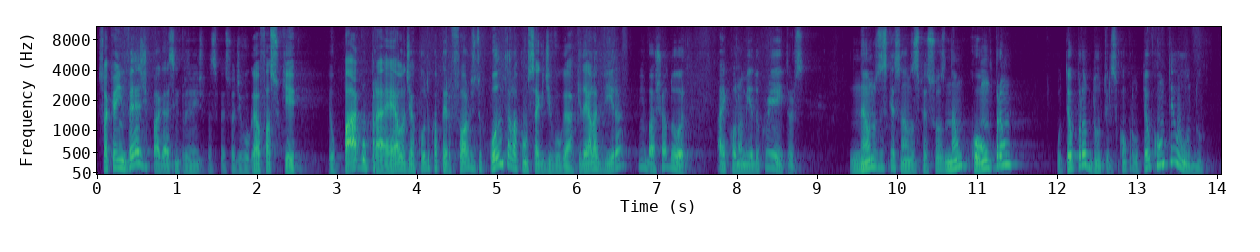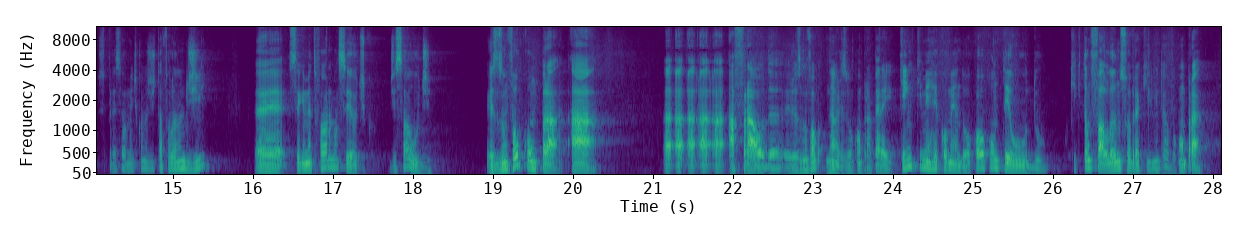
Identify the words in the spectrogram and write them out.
Só que ao invés de pagar simplesmente para essa pessoa divulgar, eu faço o quê? Eu pago para ela de acordo com a performance do quanto ela consegue divulgar, que daí ela vira embaixador. A economia do creators. Não nos esqueçamos, as pessoas não compram o teu produto, eles compram o teu conteúdo, especialmente quando a gente está falando de é, segmento farmacêutico, de saúde. Eles não vão comprar, ah, a, a, a, a, fralda. Eles não vão. Não, eles vão comprar. Peraí, quem que me recomendou? Qual o conteúdo? O que estão falando sobre aquilo? Então eu vou comprar.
